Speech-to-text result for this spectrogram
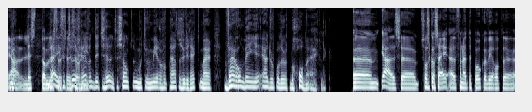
ja, Ja. list, dan Maar listen we even sowieso terug, hè, niet. want dit is heel interessant. Daar moeten we meer over praten zo direct. Maar waarom ben je Airdrop Alert begonnen eigenlijk? Ehm, ja, dus, eh, zoals ik al zei, eh, vanuit de pokerwereld eh,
